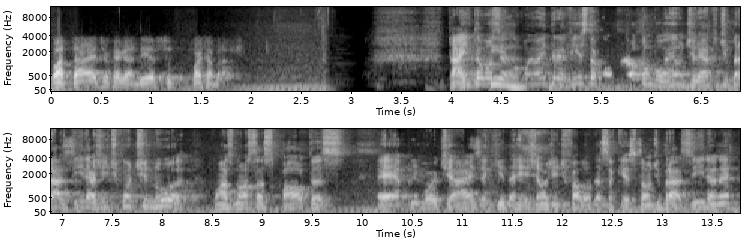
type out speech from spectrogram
Boa tarde, eu que agradeço. Forte abraço. Tá, então você acompanhou a entrevista com o Elton Bueno, direto de Brasília. A gente continua com as nossas pautas é, primordiais aqui da região. A gente falou dessa questão de Brasília, né?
